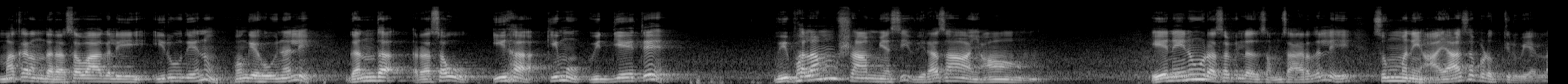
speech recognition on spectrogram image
ಮಕರಂದ ರಸವಾಗಲಿ ಇರುವುದೇನು? ಹೊಂಗೆ ಹೂವಿನಲ್ಲಿ ಗಂಧ ರಸವು ಇಹ, ಕಿಮು, ವಿದ್ಯೇತೆ, ವಿಫಲಂ ಶ್ರಾಮ್ಯಸಿ ವಿರಸಾಯಾಂ. ಏನೇನೂ ರಸವಿಲ್ಲದ ಸಂಸಾರದಲ್ಲಿ ಸುಮ್ಮನೆ ಆಯಾಸ ಪಡುತ್ತಿರುವೆಯಲ್ಲ.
